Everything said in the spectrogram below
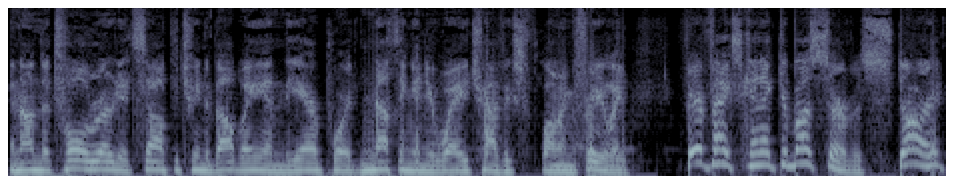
And on the toll road itself between the Beltway and the airport, nothing in your way. Traffic's flowing freely. Fairfax Connector bus service start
